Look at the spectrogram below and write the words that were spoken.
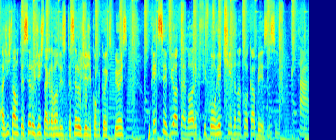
A gente tá no terceiro dia, a gente tá gravando isso no terceiro dia de Comic Con Experience. O que que você viu até agora que ficou retida na tua cabeça, assim? Tá.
